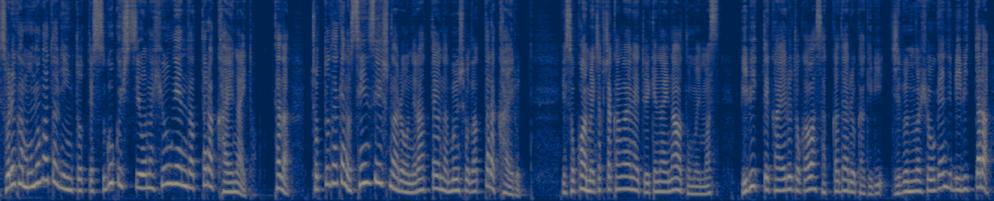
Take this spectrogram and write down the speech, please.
それが物語にとってすごく必要な表現だったら変えないとただ、ちょっとだけのセンセーショナルを狙ったような文章だったら変える。そこはめちゃくちゃ考えないといけないなと思います。ビビって変えるとかは作家である限り、自分の表現でビビったら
